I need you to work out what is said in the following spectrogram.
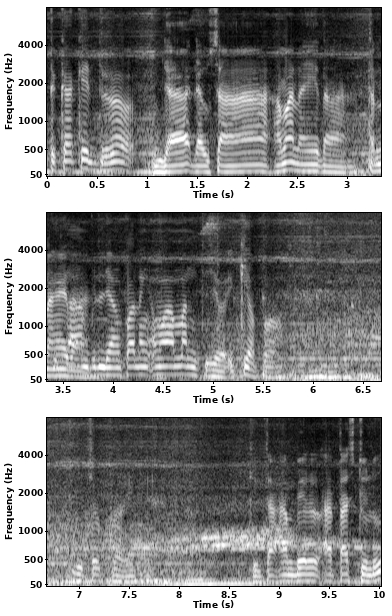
dekake dro. Enggak, enggak usah. Aman aja ta. Tenang aja ta. ambil yang paling aman tuh. Iki apa? Kita coba ini. Kita ambil atas dulu.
